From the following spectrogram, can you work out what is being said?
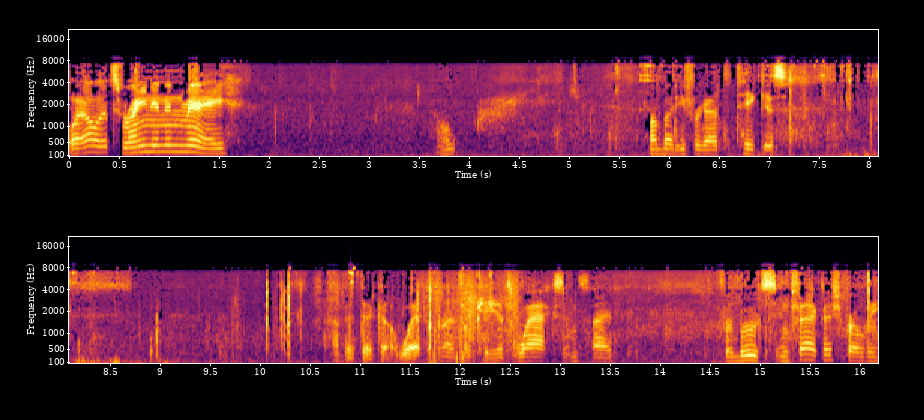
Well, it's raining in May. Oh. My buddy forgot to take his. I bet that got wet. That's okay, it's wax inside. For boots. In fact, I should probably.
